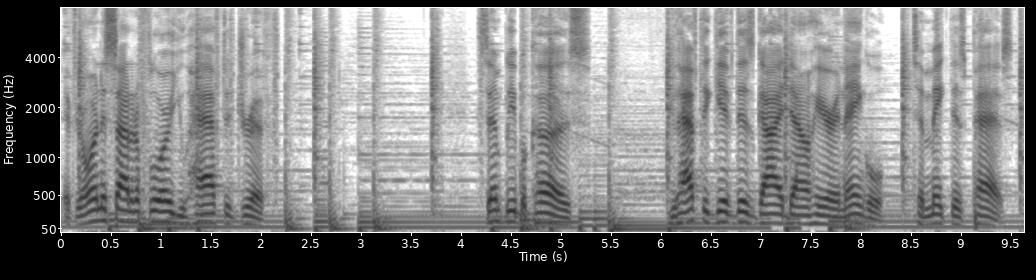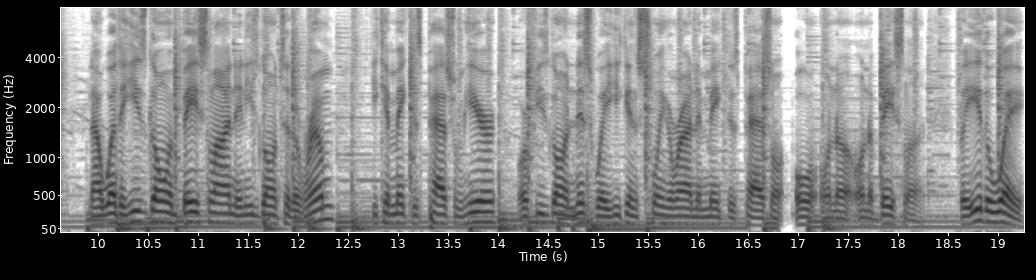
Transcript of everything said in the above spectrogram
If you're on this side of the floor, you have to drift simply because you have to give this guy down here an angle to make this pass. Now, whether he's going baseline and he's going to the rim, he can make this pass from here, or if he's going this way, he can swing around and make this pass on on a on a baseline. But either way,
